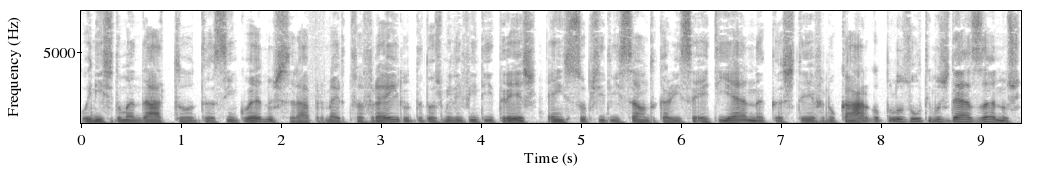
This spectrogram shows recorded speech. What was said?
O início do mandato de cinco anos será 1 de fevereiro de 2023, em substituição de Carissa Etienne, que esteve no cargo pelos últimos dez anos.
